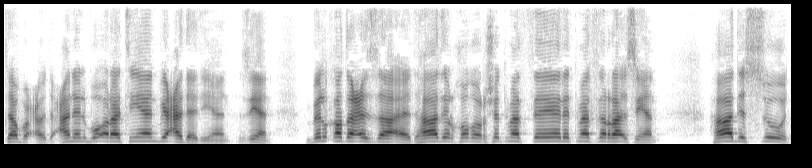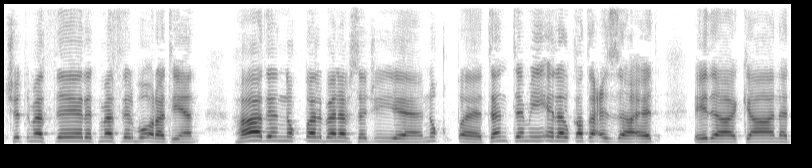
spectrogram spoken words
تبعد عن البؤرتين بعددين. زين. بالقطع الزائد هذه الخضر شو تمثل؟ تمثل رأسين. هذه السود شو تمثل؟ تمثل بؤرتين. هذه النقطة البنفسجية نقطة تنتمي إلى القطع الزائد. إذا كانت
